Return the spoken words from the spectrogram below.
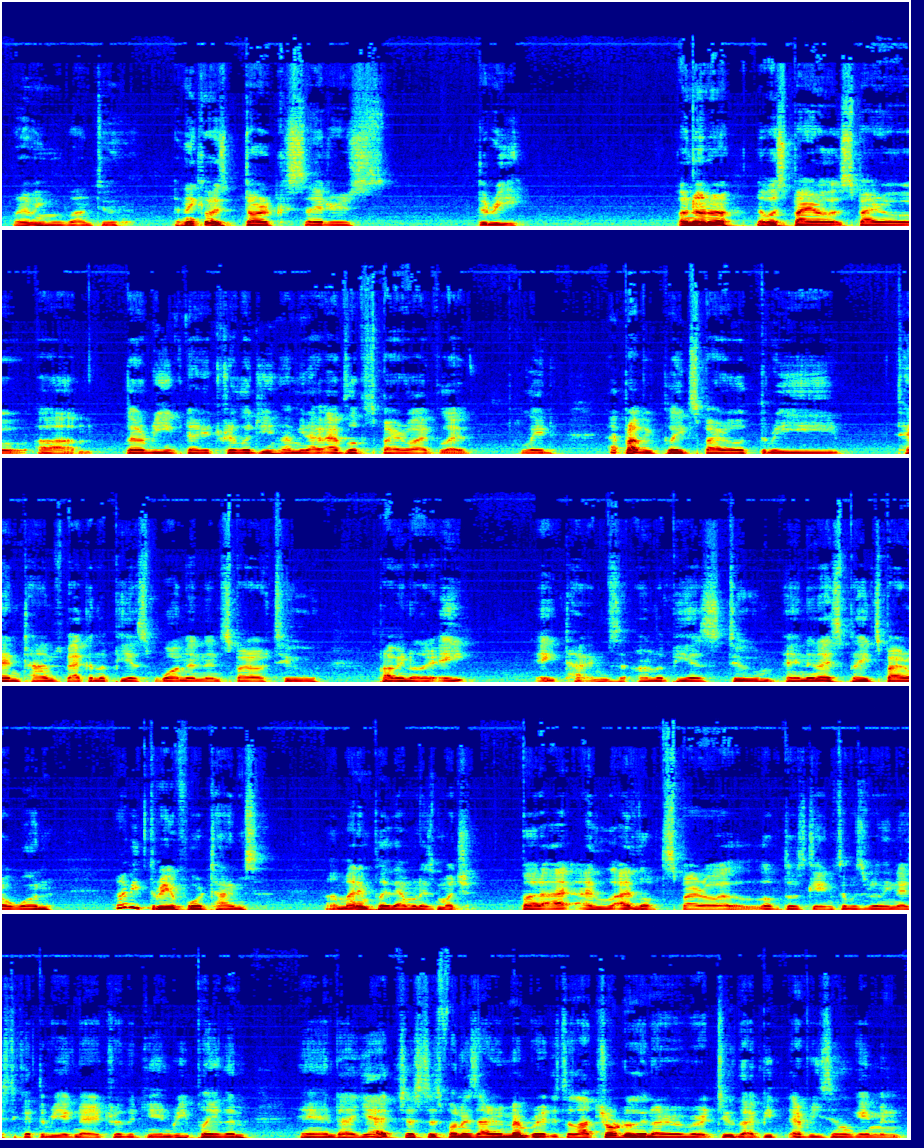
what did we move on to? I think it was Darksiders three. Oh no no no! that was Spyro Spyro um, the reignited trilogy. I mean I, have loved Spyro. I've, I've played I probably played Spyro three ten times back on the PS one and then Spyro two probably another eight eight times on the PS two and then I played Spyro one maybe three or four times. Um, I didn't play that one as much, but I, I I loved Spyro. I loved those games. It was really nice to get the reignited trilogy and replay them and uh, yeah, it's just as fun as I remember it. It's a lot shorter than I remember it too. I beat every single game in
